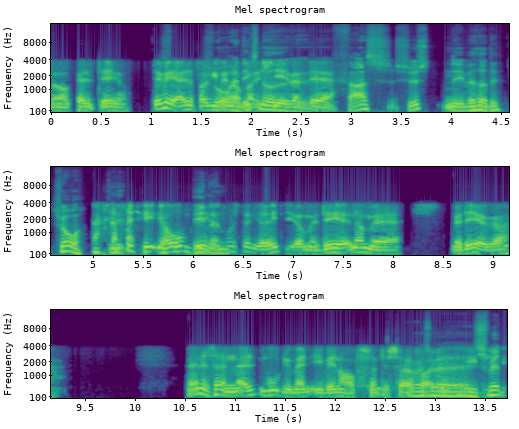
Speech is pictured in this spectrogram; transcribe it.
bliver kaldt det jo. Det ved alle folk, i Svoger, er venner, når de noget siger, hvem det er. øh, fars søster? Nej, hvad hedder det? Svoger? Det, jo, men det er anden. fuldstændig rigtigt, men det ender med, med det, jeg gør. Han er sådan en alt mulig mand i Vinderhof, som det sørger for. det være Svend.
